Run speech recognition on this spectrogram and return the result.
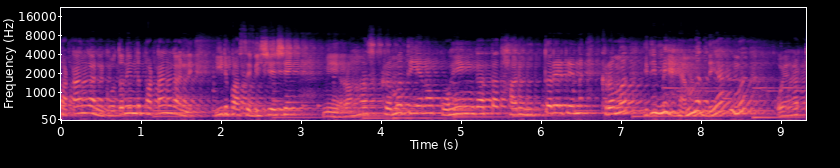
පටන් ගන්නෙ? කොතනින්ද පටන් ගන්නෙ? ඊට පස්සේ විශේෂයෙන් මේ රහස් ක්‍රම තියෙනවා. කොහෙන් ගත්තත් හරි උත්තරයට එන ක්‍රම. ඉතින් මේ හැම දෙයක්ම ඔයාට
